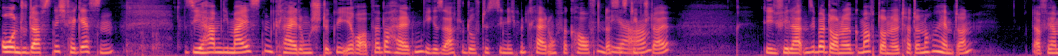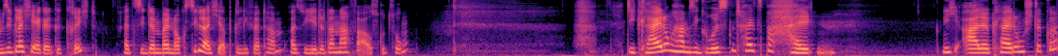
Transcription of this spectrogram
Oh, und du darfst nicht vergessen, sie haben die meisten Kleidungsstücke ihrer Opfer behalten. Wie gesagt, du durftest sie nicht mit Kleidung verkaufen, das Ja. ist Diebstahl. Den Fehler hatten sie bei Donald gemacht. Donald hatte noch ein Hemd an. Dafür haben sie gleich Ärger gekriegt, als sie dann bei Nox die Leiche abgeliefert haben. Also jede danach war ausgezogen. Die Kleidung haben sie größtenteils behalten. Nicht alle Kleidungsstücke.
